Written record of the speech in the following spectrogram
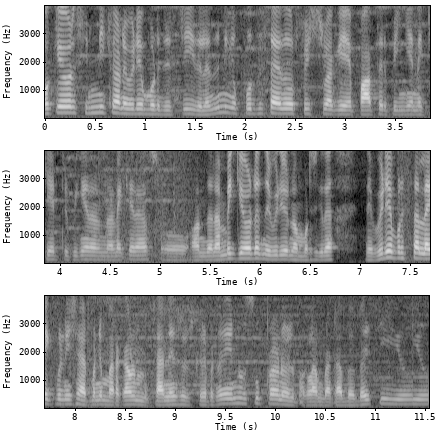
ஓகே ஒரு சின்னிக்கான வீடியோ முடிஞ்சிச்சு. இதுலேருந்து நீங்கள் புதுசாக ஏதோ ஒரு ஃபிஷ் வகையை பார்த்துருப்பீங்க என்ன கேட்டிருப்பீங்க நான் நினைக்கிறேன். ஸோ அந்த நம்பிக்கையோடு இந்த வீடியோ நான் முடிச்சுக்கிறேன். இந்த வீடியோ பிடிச்சா லைக் பண்ணி ஷேர் பண்ணி மறக்காமல் நம்ம சேனல் சப்ஸ்கிரைப் பண்ணுங்கள் இன்னும் சூப்பரான வீடியோ பார்க்கலாம். Tata bye see you you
